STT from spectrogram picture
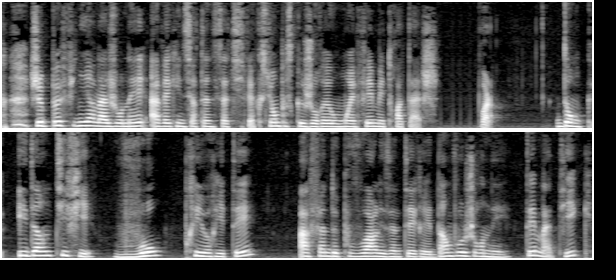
je peux finir la journée avec une certaine satisfaction parce que j'aurai au moins fait mes trois tâches. Donc, identifiez vos priorités afin de pouvoir les intégrer dans vos journées thématiques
